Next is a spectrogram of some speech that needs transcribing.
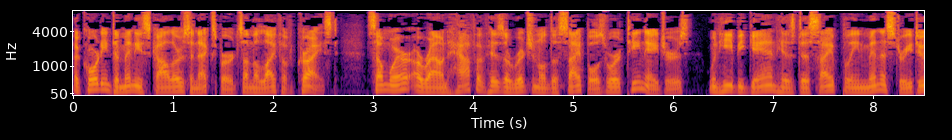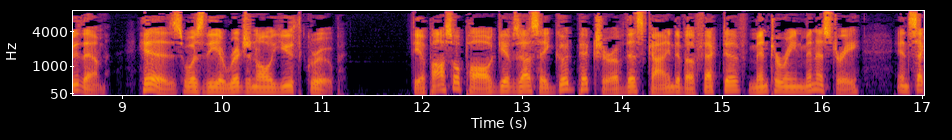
According to many scholars and experts on the life of Christ, somewhere around half of his original disciples were teenagers when he began his discipling ministry to them. His was the original youth group. The apostle Paul gives us a good picture of this kind of effective mentoring ministry in 2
